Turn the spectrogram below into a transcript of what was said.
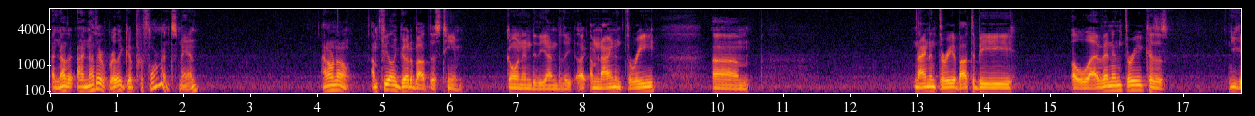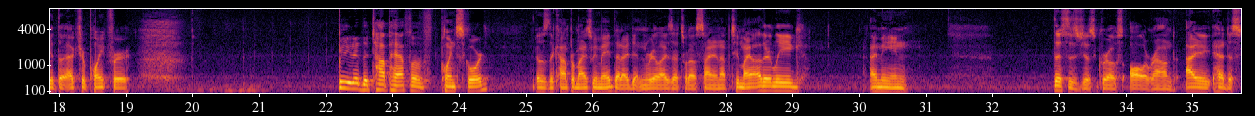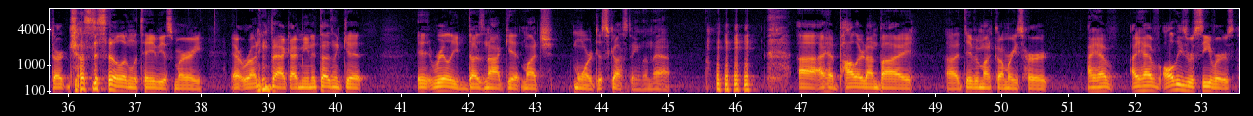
another another really good performance, man. I don't know. I'm feeling good about this team going into the end of the. Like, I'm nine and three. Um, nine and three, about to be eleven and three because you get the extra point for being in the top half of points scored. It was the compromise we made that I didn't realize that's what I was signing up to. My other league, I mean, this is just gross all around. I had to start Justice Hill and Latavius Murray at running back. I mean, it doesn't get, it really does not get much more disgusting than that. uh, I had Pollard on by, uh, David Montgomery's hurt. I have I have all these receivers,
